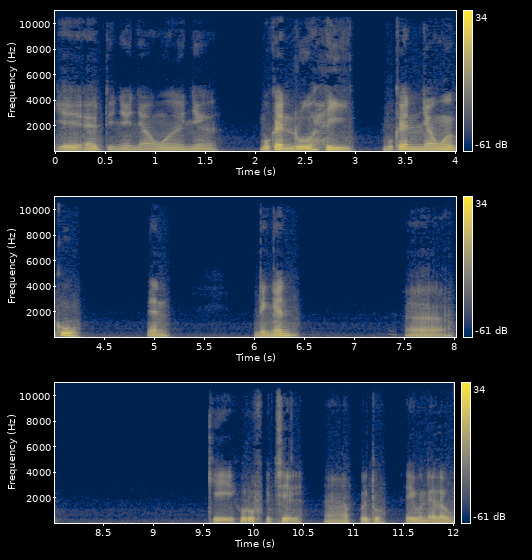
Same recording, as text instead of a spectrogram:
ya artinya nyawanya bukan ruhi bukan nyawaku kan dengan uh, K huruf kecil. Uh, apa tu? Saya pun tak tahu.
